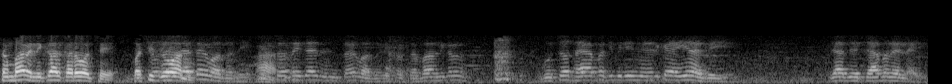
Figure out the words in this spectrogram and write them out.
સંભાવે નિકાલ કરવો છે પછી જોવાનું. વાંધો નહીં. ગુસ્સો થઈ જાય ને વાંધો નહીં. પણ સ્વભાવ નીકળો ગુસ્સો થયા પછી બીજી અહીંયા જઈએ જા જે બને લાવી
